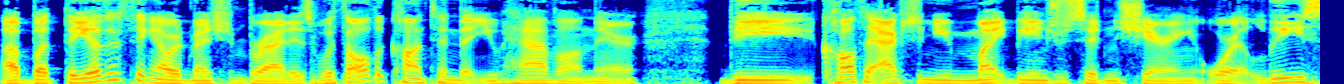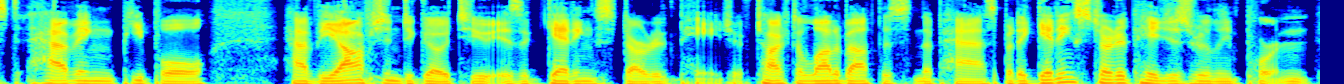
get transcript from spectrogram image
Uh, but the other thing i would mention brad is with all the content that you have on there the call to action you might be interested in sharing or at least having people have the option to go to is a getting started page. I've talked a lot about this in the past, but a getting started page is really important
